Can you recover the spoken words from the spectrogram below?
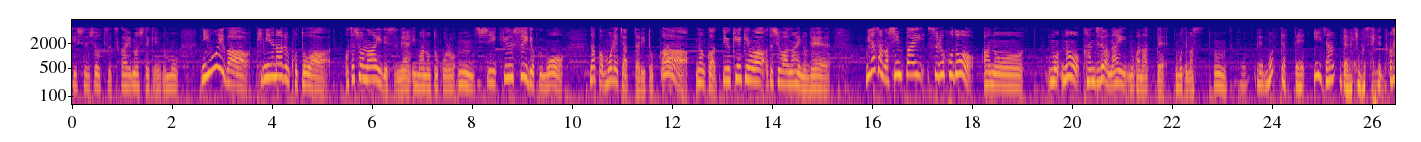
吸水ショーツ使いましたけれども、匂いが気になることは、私はないですね、今のところ。うん。し、吸水力も、なんか漏れちゃったりとか、なんかっていう経験は私はないので、皆さんが心配するほど、あのもの感じではないのかなって思ってます。うん。で、漏れちゃっていいじゃん？みたいな気持ちで言うと。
